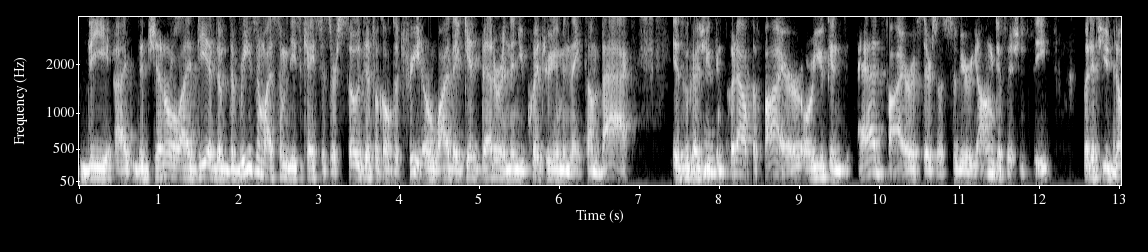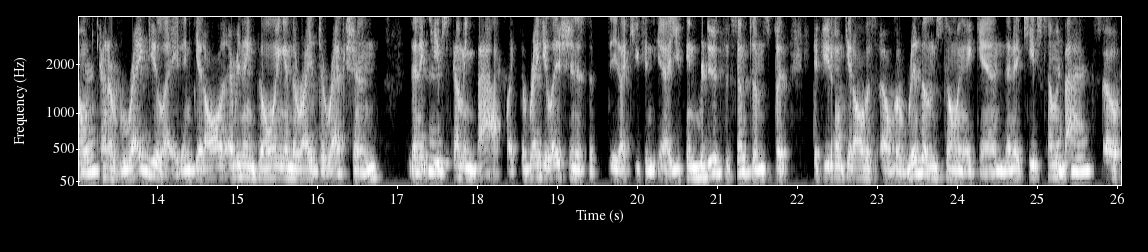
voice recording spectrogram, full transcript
the uh, the general idea, the, the reason why some of these cases are so difficult to treat, or why they get better and then you quit treating them and they come back, is because mm-hmm. you can put out the fire, or you can add fire if there's a severe yang deficiency. But if you don't mm-hmm. kind of regulate and get all everything going in the right direction, then mm-hmm. it keeps coming back. Like the regulation is the like you can yeah you can reduce the symptoms, but if you don't get all this all the rhythms going again, then it keeps coming mm-hmm. back. So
